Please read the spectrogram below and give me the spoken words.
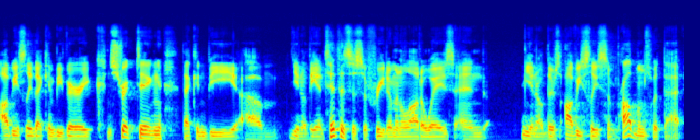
obviously, that can be very constricting, that can be, um, you know, the antithesis of freedom in a lot of ways. And you know, there's obviously some problems with that.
